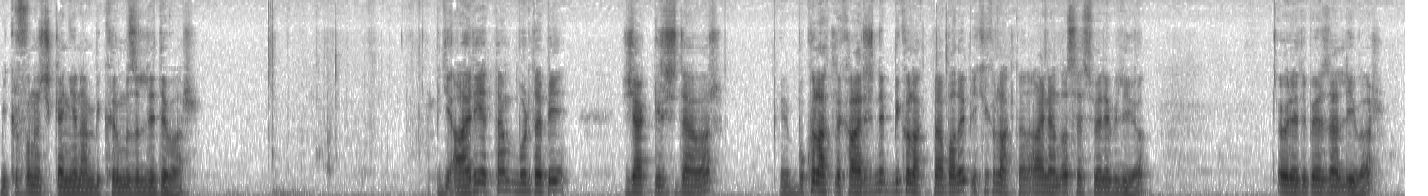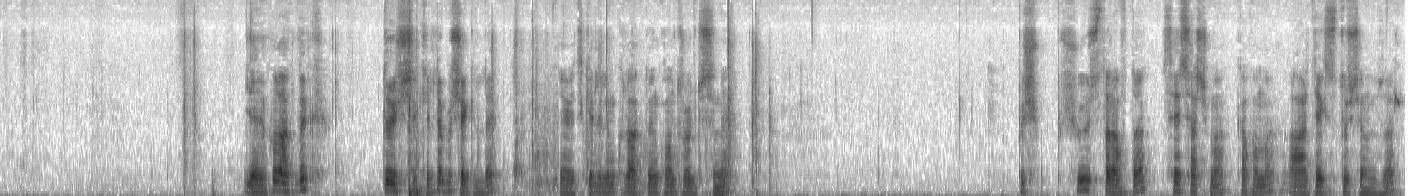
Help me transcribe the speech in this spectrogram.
mikrofonu çıkan yanan bir kırmızı ledi var. Bir de ayrıyetten burada bir jack girişi daha var. Yani bu kulaklık haricinde bir kulaklığa bağlayıp iki kulaktan aynı anda ses verebiliyor. Öyle de bir özelliği var. Yani kulaklık dış şekilde bu şekilde. Evet gelelim kulaklığın kontrolcüsüne. Bu şu, üst tarafta ses açma, kapama, artı eksi tuşlarımız var.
